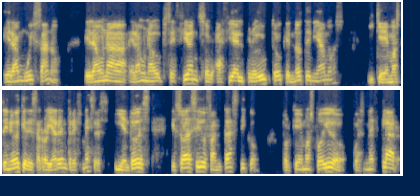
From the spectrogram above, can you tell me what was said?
era muy sano, era una, era una obsesión hacia el producto que no teníamos y que hemos tenido que desarrollar en tres meses. Y entonces eso ha sido fantástico porque hemos podido pues, mezclar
